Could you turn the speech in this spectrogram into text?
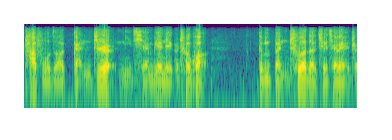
它负责感知你前边这个车况。跟本车的确切位置，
